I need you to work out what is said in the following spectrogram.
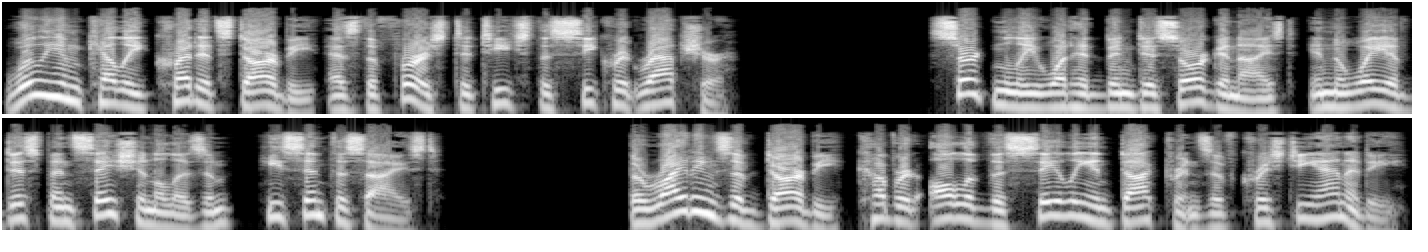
William Kelly credits Darby as the first to teach the secret rapture. Certainly, what had been disorganized in the way of dispensationalism, he synthesized. The writings of Darby covered all of the salient doctrines of Christianity.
